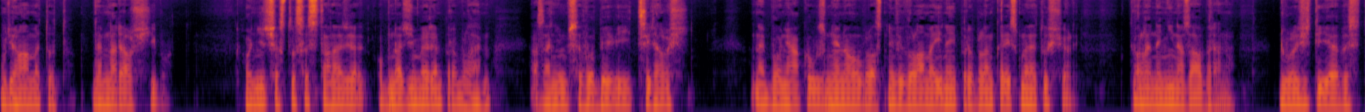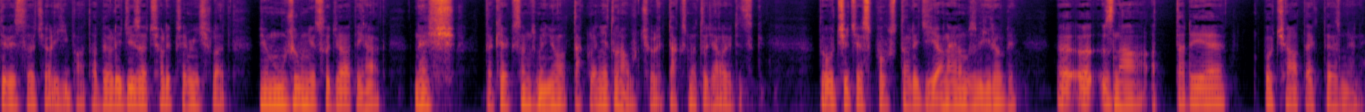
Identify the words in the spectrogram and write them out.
uděláme toto. Jdem na další bod hodně často se stane, že obnažíme jeden problém a za ním se objeví tři další. Nebo nějakou změnou vlastně vyvoláme jiný problém, který jsme netušili. To ale není na zábranu. Důležité je, aby se ty věci začaly hýbat, aby lidi začali přemýšlet, že můžou něco dělat jinak, než, tak jak jsem zmiňoval, takhle mě to naučili, tak jsme to dělali vždycky. To určitě spousta lidí, a nejenom z výroby, e, e, zná. A tady je počátek té změny.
